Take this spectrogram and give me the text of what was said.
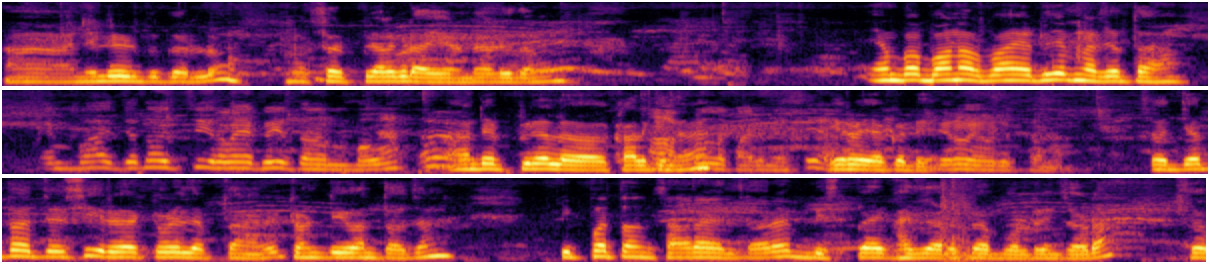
ఆ, నిల్లు విడిపి గొర్రెలు. ఒకసారి పిల్లలు కూడా అయ్యి ఉండే అడుగుదాము. ఏం బా బాగున్నారు బా? ఎట్లా చెప్పినారు చెత్త? అంటే పిల్లలు కాలికి కింద ఇరవై ఒకటి. సో జత వచ్చేసి ఇరవై ఒక్క వేలు చెప్తానండి ట్వంటీ వన్ ತೌಸಂಡ್ ಇಪ್ಪತ್ತೊಂದು సార్ ಹೇಳ್ತಾರೆ ಬಿಸ್ಪೇಕ್ హజార్ రూపాయలు ಬೋಲ್ಡ್ರಿ చూడ సో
